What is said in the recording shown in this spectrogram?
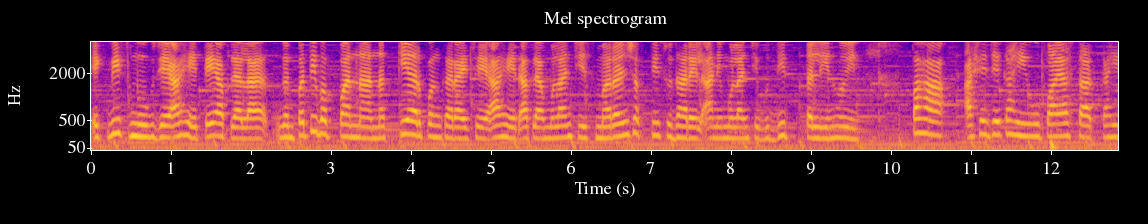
एकवीस मूग जे आहे ते आपल्याला गणपती बाप्पांना नक्की अर्पण करायचे आहेत. आपल्या मुलांची स्मरणशक्ती सुधारेल आणि मुलांची बुद्धी तल्लीन होईल. पहा असे जे काही उपाय असतात काही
